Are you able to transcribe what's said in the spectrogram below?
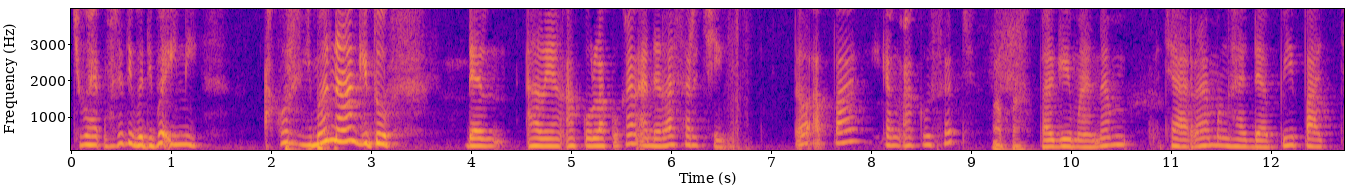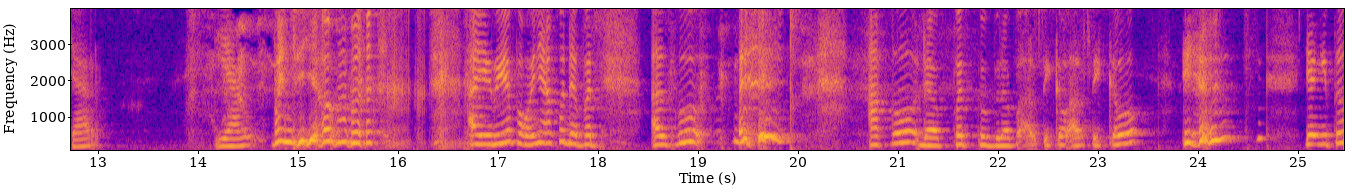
cuek maksudnya tiba-tiba ini. Aku harus gimana gitu? Dan hal yang aku lakukan adalah searching. Tahu apa yang aku search? Apa? bagaimana cara menghadapi pacar yang pendiam. Akhirnya pokoknya aku dapat aku aku dapat beberapa artikel-artikel yang yang itu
